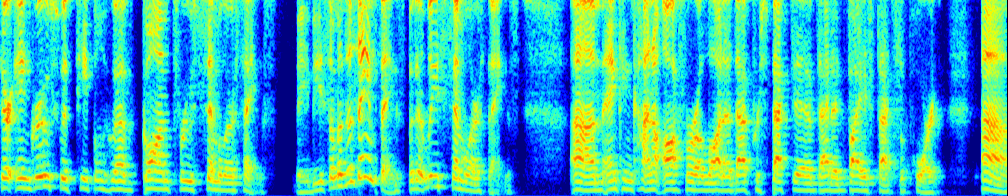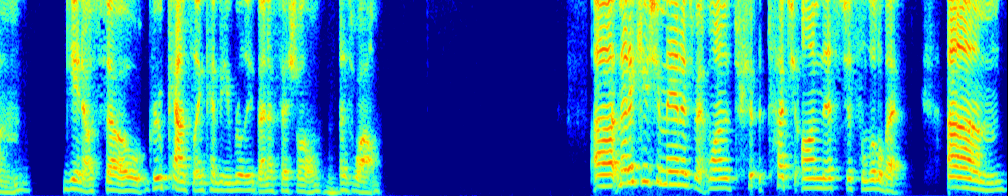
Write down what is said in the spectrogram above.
they're in groups with people who have gone through similar things maybe some of the same things, but at least similar things, um, and can kind of offer a lot of that perspective, that advice, that support. Um, you know, so group counseling can be really beneficial as well. Uh, medication management, want to touch on this just a little bit. Um,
